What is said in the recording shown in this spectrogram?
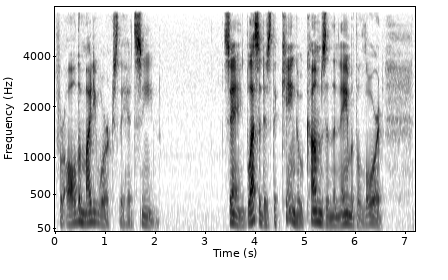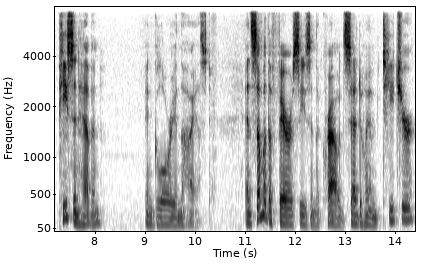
for all the mighty works they had seen, saying, Blessed is the King who comes in the name of the Lord, peace in heaven and glory in the highest. And some of the Pharisees in the crowd said to him, Teacher,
